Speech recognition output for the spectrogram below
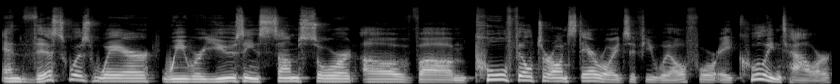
And this was where we were using some sort of um, pool filter on steroids, if you will, for a cooling tower.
